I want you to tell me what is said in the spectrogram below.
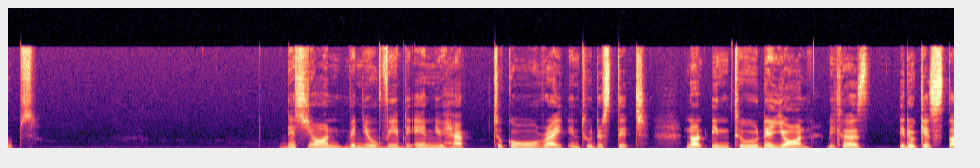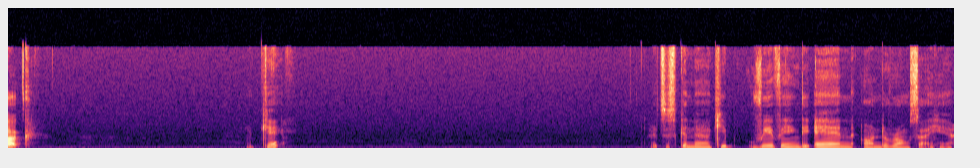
Oops this yarn when you weave the end you have to go right into the stitch not into the yarn because it'll get stuck. Okay? I'm just gonna keep weaving the end on the wrong side here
